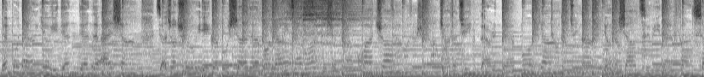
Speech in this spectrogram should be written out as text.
能不能有一点点的哀伤，假装出一个不舍的模样？你在我的身旁化妆，找短裙撩人的模样，有点小刺鼻的芳香。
